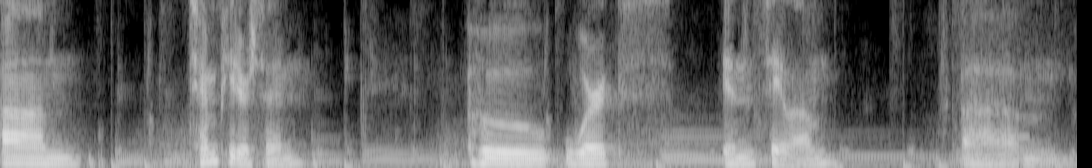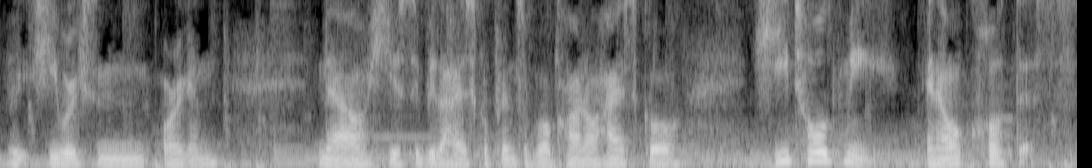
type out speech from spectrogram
Um, Tim Peterson, who works in Salem, um, he works in Oregon now he used to be the high school principal at Conroe High School. He told me, and I will quote this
